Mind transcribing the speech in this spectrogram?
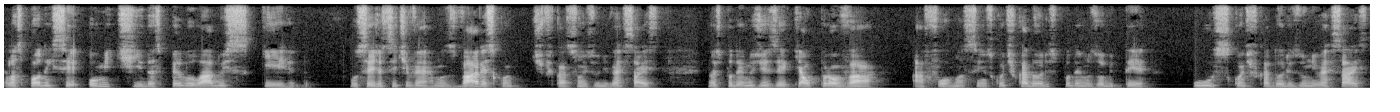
elas podem ser omitidas pelo lado esquerdo. Ou seja, se tivermos várias quantificações universais, nós podemos dizer que ao provar a fórmula sem os quantificadores, podemos obter os quantificadores universais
